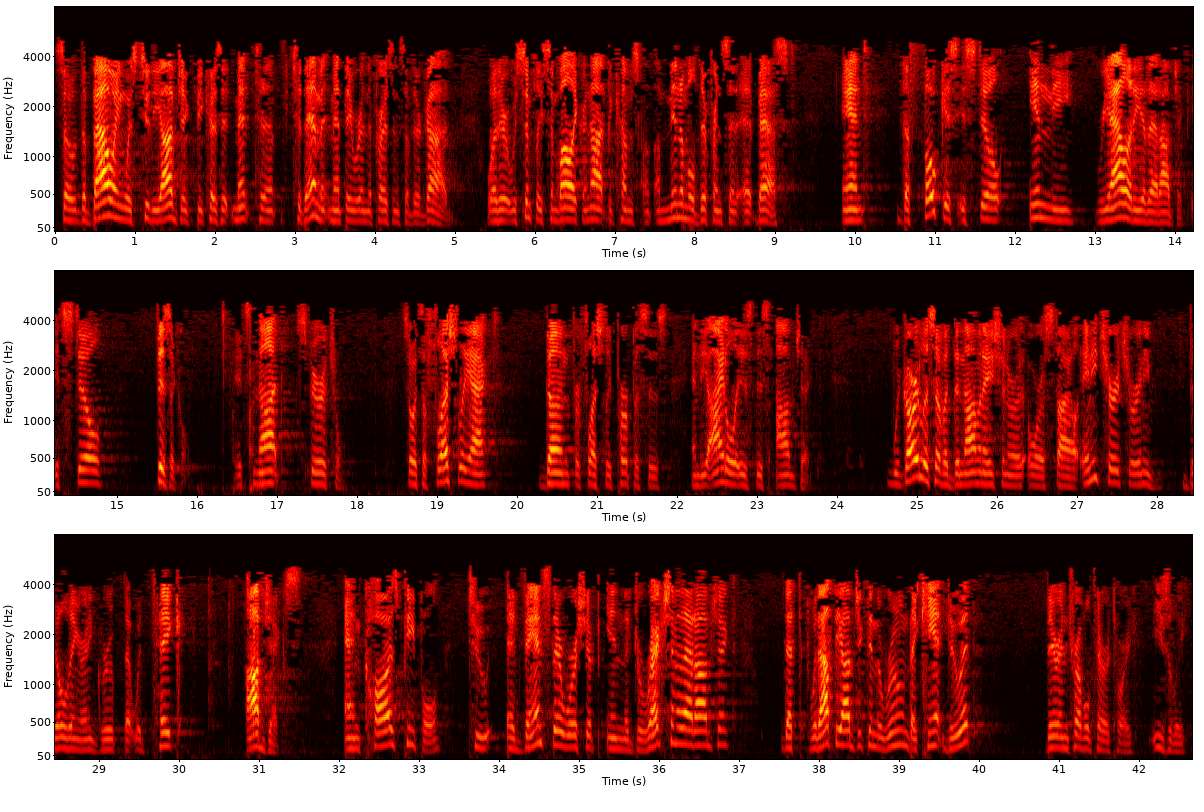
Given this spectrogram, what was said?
So the bowing was to the object because it meant to, to them, it meant they were in the presence of their God. Whether it was simply symbolic or not becomes a, a minimal difference at, at best. And the focus is still in the reality of that object. It's still physical. It's not spiritual. So it's a fleshly act done for fleshly purposes, and the idol is this object. Regardless of a denomination or, or a style, any church or any building or any group that would take objects and cause people to advance their worship in the direction of that object, that without the object in the room they can't do it, they're in trouble territory easily.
